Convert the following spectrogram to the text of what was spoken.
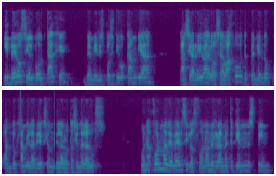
y veo si el voltaje de mi dispositivo cambia hacia arriba o hacia abajo, dependiendo cuando cambie la dirección de la rotación de la luz. Una forma de ver si los fonones realmente tienen spin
